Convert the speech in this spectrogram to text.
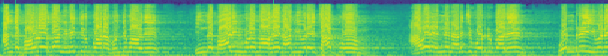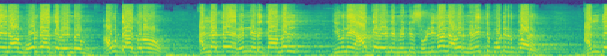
அந்த பவுலர் தான் நினைத்திருப்பாரா? கொஞ்சமாவது. இந்த பாலின் மூலமாக நாம் இவரை தாக்குவோம். அவர் என்ன நினைச்சு போட்டிருப்பாரு? ஒன்று இவனை நாம் போல்ட் ஆக்க வேண்டும். அவுட் ஆக்கணும். அல்லட்ட ரன் எடுக்காமல் இவனை ஆக்க வேண்டும் என்று சொல்லிதான் அவர் நினைத்து போட்டிருப்பார். அந்த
